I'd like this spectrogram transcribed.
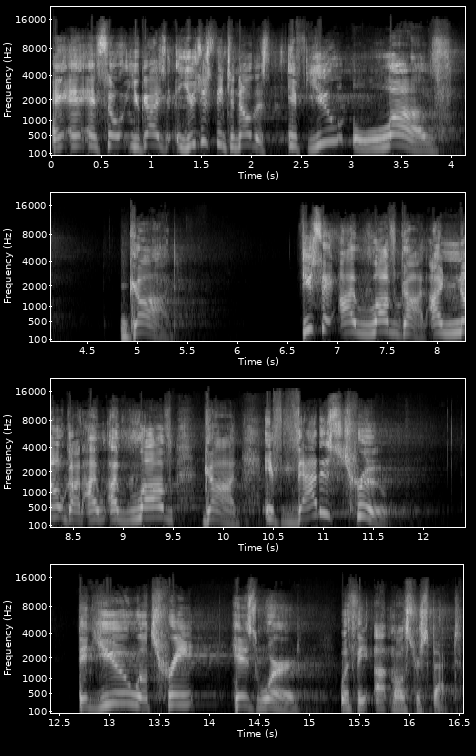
And, and, and, so, you guys, you just need to know this. If you love God, if you say, I love God, I know God, I, I love God, if that is true, then you will treat his word with the utmost respect.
